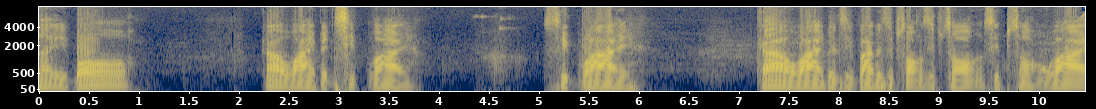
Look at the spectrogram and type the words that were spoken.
ได้บอ 9y เป็น 10y 10y 9y เป็น 10y เป็น 12 12 12y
